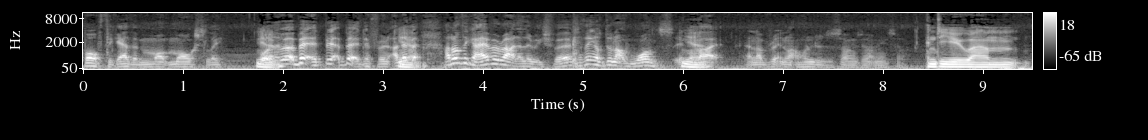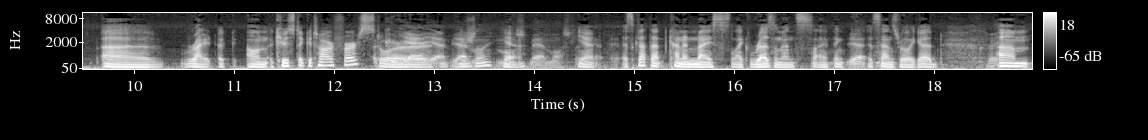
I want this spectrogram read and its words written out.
both together mo- mostly. Yeah. Well, a bit, a bit, a bit different. I Yeah. I don't think I ever write the lyrics first. I think I've done that once in Yeah. like, and I've written like hundreds of songs. You know what I mean? So And do you um, uh, write ac- on acoustic guitar first, or yeah, yeah, yeah, usually? most, yeah. yeah, mostly. Yeah, yeah. it's got that kind of nice like resonance. I think it sounds really good. Um,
